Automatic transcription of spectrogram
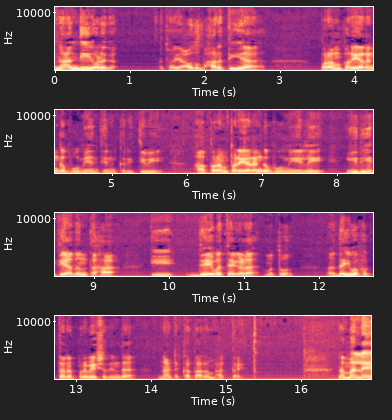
ನಾಂದಿಯೊಳಗೆ ಅಥವಾ ಯಾವುದು ಭಾರತೀಯ ಪರಂಪರೆಯ ರಂಗಭೂಮಿ ಅಂತ ಏನು ಕರಿತೀವಿ, ಆ ಪರಂಪರೆಯ ರಂಗಭೂಮಿಯಲ್ಲಿ ಈ ರೀತಿಯಾದಂತಹ ಈ ದೇವತೆಗಳ ಮತ್ತು ದೈವ ಭಕ್ತರ ಪ್ರವೇಶದಿಂದ ನಾಟಕ ಪ್ರಾರಂಭ ಆಗ್ತಾ ಇತ್ತು. ನಮ್ಮಲ್ಲೇ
